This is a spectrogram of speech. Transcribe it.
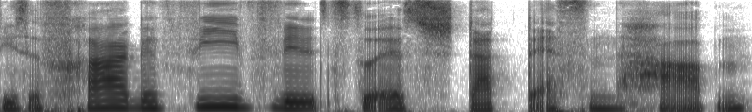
Diese Frage, wie willst du es stattdessen haben?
